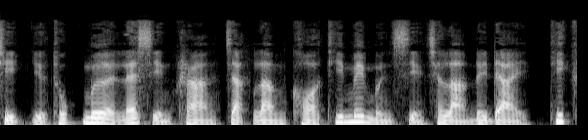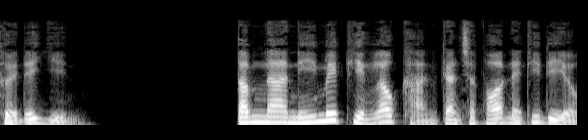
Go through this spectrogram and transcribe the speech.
ฉีกอยู่ทุกเมื่อและเสียงครางจากลำคอที่ไม่เหมือนเสียงฉลามใด ๆ ที่เคยได้ยินตำนานนี้ไม่เพียงเล่าขานกันเฉพาะในที่เดียว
